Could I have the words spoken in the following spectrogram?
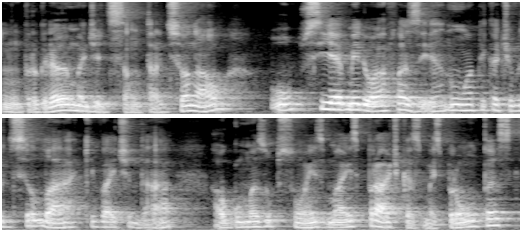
em um programa de edição tradicional ou se é melhor fazer num aplicativo de celular que vai te dar algumas opções mais práticas, mais prontas,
